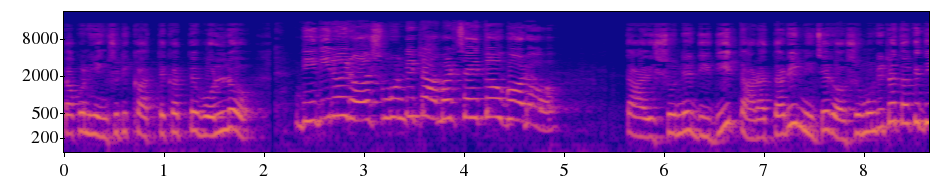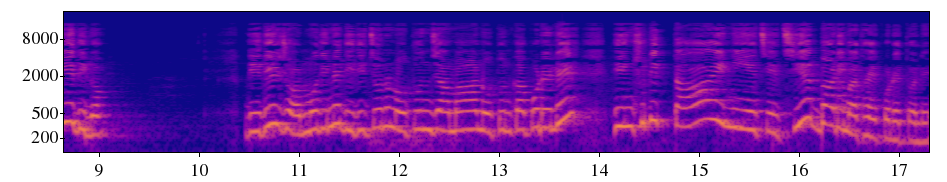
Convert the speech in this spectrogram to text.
তখন হিংসুটি কাঁদতে কাঁদতে বলল দিদির ওই রসমুন্ডিটা আমার চাইতেও বড়। তাই শুনে দিদি তাড়াতাড়ি নিজের রসমুন্ডিটা তাকে দিয়ে দিল। দিদির জন্মদিনে দিদির জন্য নতুন জামা, নতুন কাপড় এলে হিংসুটি তাই নিয়ে চেঁচিয়ে বাড়ি মাথায় করে তোলে।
